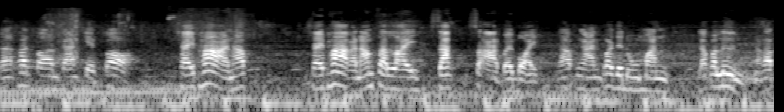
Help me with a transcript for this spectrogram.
นะขั้นตอนการเก็บก็ใช้ผ้านะครับ ใช้ผ้ากับน้ำสไลด์ซักสะอาดบ่อยๆนะครับ งานก็จะดูมันแล้วก็ลื่นนะครับ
